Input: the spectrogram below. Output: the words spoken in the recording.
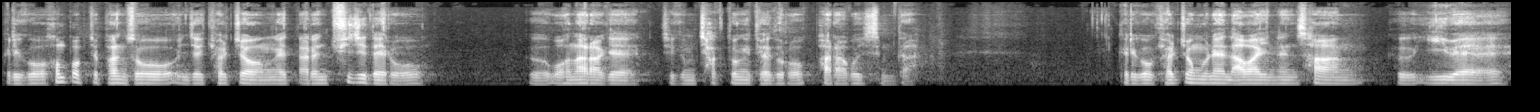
그리고 헌법재판소 이제 결정에 따른 취지대로 그 원활하게 지금 작동이 되도록 바라고 있습니다. 그리고 결정문에 나와 있는 사항 그 이외에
